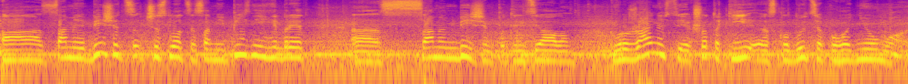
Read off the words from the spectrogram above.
А саме більше число це самий пізній гібрид з самим більшим потенціалом врожайності, якщо такі складуться погодні умови.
